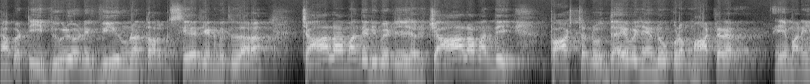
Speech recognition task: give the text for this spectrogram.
కాబట్టి ఈ వీడియోని వీరున్నంత వరకు షేర్ చేయండి మిత్రులారా. చాలామంది డిబేట్ చేశారు. చాలామంది పాస్టర్లు దైవజనులు కూడా మాట్లాడారు. ఏమని?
